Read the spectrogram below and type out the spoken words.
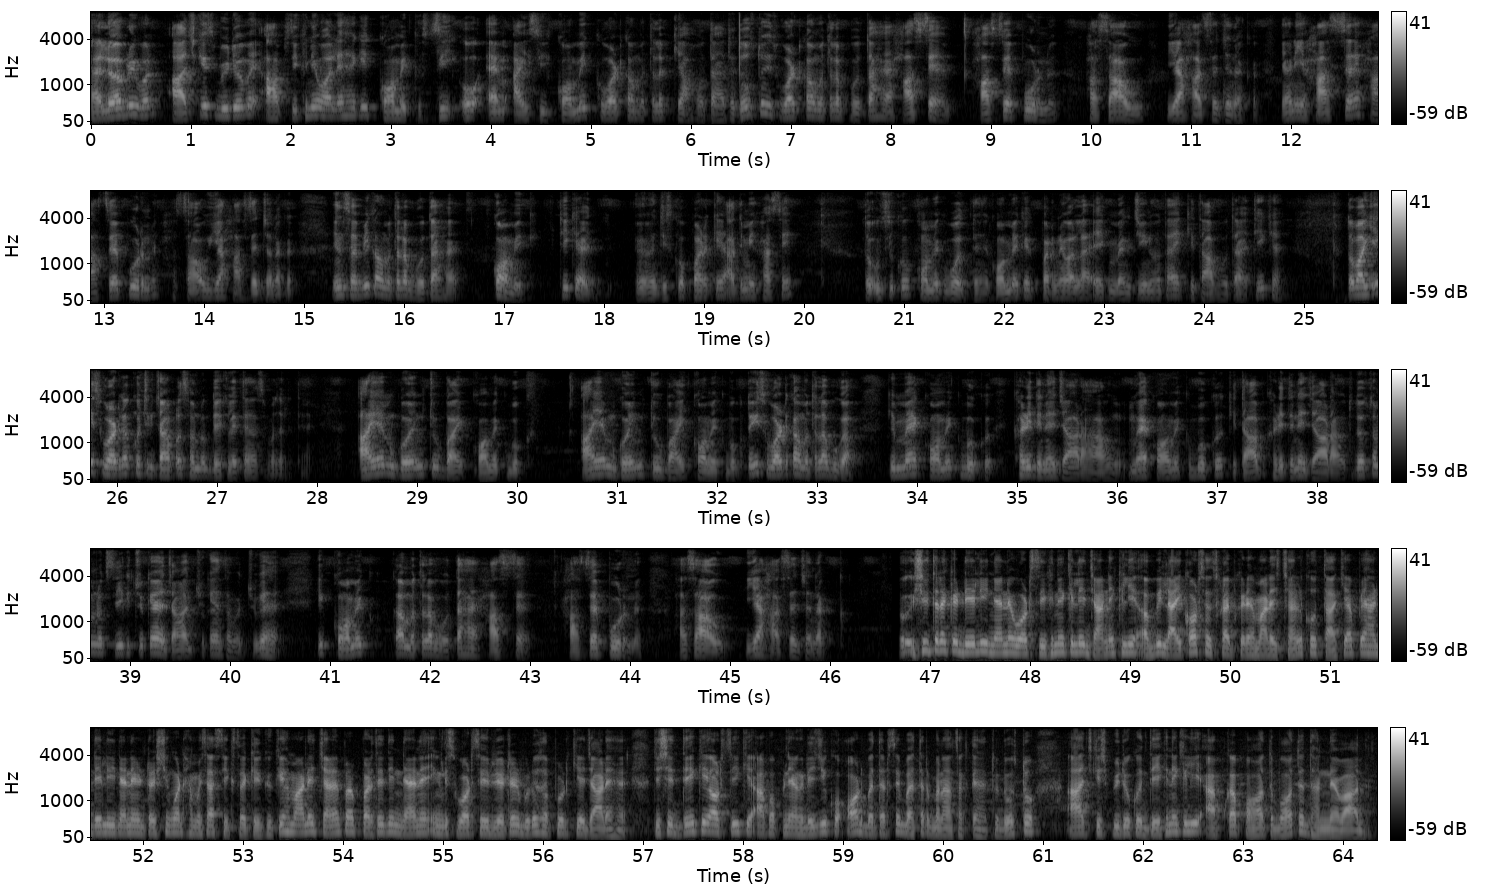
Hello everyone आज के इस वीडियो में आप सीखने वाले हैं कि comic c o m i c comic word का मतलब क्या होता है? तो दोस्तों, इस वर्ड का मतलब होता है हास्य, हास्यपूर्ण, हसाऊ या हास्यजनक। यानी हास्य, हास्यपूर्ण, हसाऊ या हास्यजनक। इन सभी का मतलब होता है कॉमिक ठीक है? जिसको पढ़ के आदमी हंसे तो उसी को कॉमिक बोलते हैं। कॉमिक एक पढ़ने वाला एक मैगजीन होता है किताब होता है, ठीक है? तो भाई इस वर्ड का कुछ एग्जाम्पल्स हम लोग देख लेते हैं, समझ लेते हैं। I am going to buy comic book I am going to buy comic book तो इस वर्ड का मतलब हुआ कि मैं कॉमिक बुक खरीदने जा रहा हूँ। मैं कॉमिक बुक किताब खरीदने जा रहा हूँ। तो दोस्तों हम लोग सीख चुके हैं, जान चुके हैं, समझ चुके हैं कि कॉमिक का मतलब होता है हास्य। हास्यपूर्ण, हंसाऊ या हास्यजनक। तो इसी तरह के डेली नए नए वर्ड सीखने के लिए जाने के लिए अभी लाइक और सब्सक्राइब करें हमारे चैनल को ताकि आप यहाँ डेली नए नए इंटरेस्टिंग वर्ड हमेशा सीख सकें, क्योंकि हमारे चैनल पर प्रतिदिन नए नए इंग्लिश वर्ड से रिलेटेड वीडियोस अपलोड किए जा रहे हैं, जिसे देख और सीख के आप अपने अंग्रेज़ी को और बेहतर से बेहतर बना सकते हैं। तो दोस्तों, आज की इस वीडियो को देखने के लिए आपका बहुत बहुत धन्यवाद।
